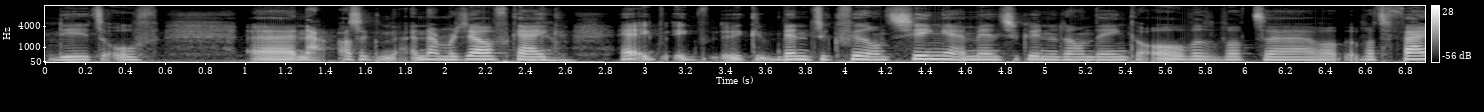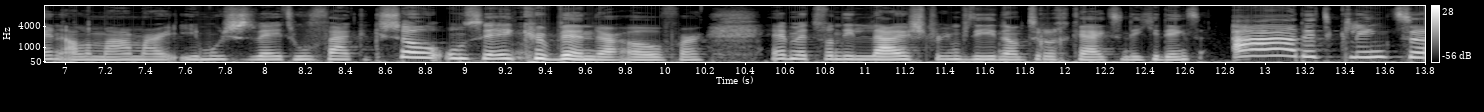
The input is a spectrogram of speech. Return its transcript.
dit. Of, eh, nou, als ik na- naar mezelf kijk, Ja. Hè, ik, ik, ik ben natuurlijk veel aan het zingen en mensen kunnen dan denken, oh, wat, wat, eh, wat, wat fijn allemaal. Maar je moest eens weten hoe vaak ik zo onzeker ben daarover. Hè, met van die livestreams die je dan terugkijkt en dat je denkt, ah, dit klinkt eh,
